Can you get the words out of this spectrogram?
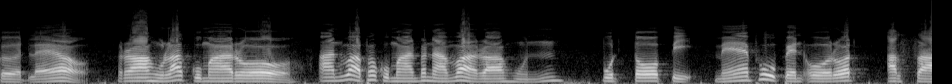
เกิดแล้ว ราหุลกุมารโรอันว่าพระกุมารพระนามว่าราหุล ปุตโตปิ แม้ผู้เป็นโอรส อัสสะ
